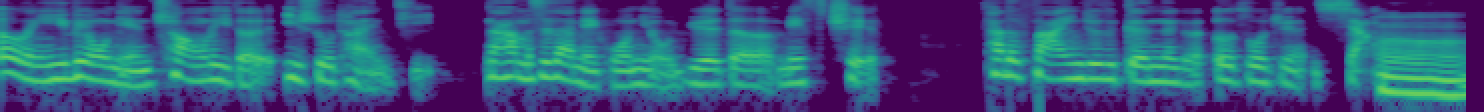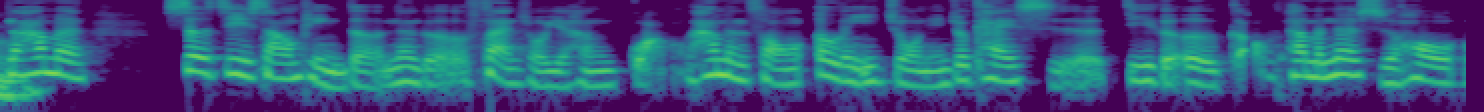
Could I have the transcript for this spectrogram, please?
二零一六年创立的艺术团体，那他们是在美国纽约的 Mischief，它的发音就是跟那个恶作剧很像。嗯，那他们设计商品的那个范畴也很广，他们从二零一九年就开始第一个恶搞，他们那时候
